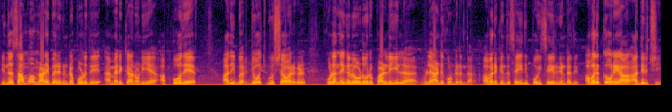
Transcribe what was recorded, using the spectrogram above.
இந்த சம்பவம் நடைபெறுகின்ற பொழுது அமெரிக்கானுடைய அப்போதைய அதிபர் ஜோர்ஜ் புஷ் அவர்கள் குழந்தைகளோடு ஒரு பள்ளியில் விளையாண்டு கொண்டிருந்தார். அவருக்கு இந்த செய்தி போய் சேர்கின்றது. அவருக்கு ஒரே அதிர்ச்சி.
